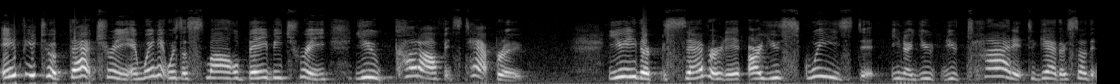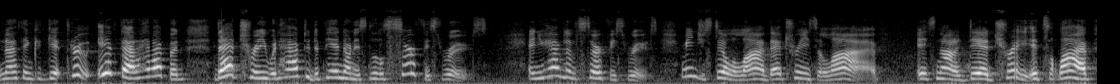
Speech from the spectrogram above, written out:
If you took that tree and when it was a small baby tree, you cut off its taproot you either severed it or you squeezed it. You know, you, you tied it together so that nothing could get through. If that happened, that tree would have to depend on its little surface roots. And you have little surface roots. It means you're still alive. That tree's alive. It's not a dead tree. It's alive,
